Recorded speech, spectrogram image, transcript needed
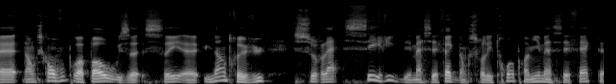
Euh, donc, ce qu'on vous propose, c'est euh, une entrevue sur la série des Mass Effect, donc sur les trois premiers Mass Effect.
